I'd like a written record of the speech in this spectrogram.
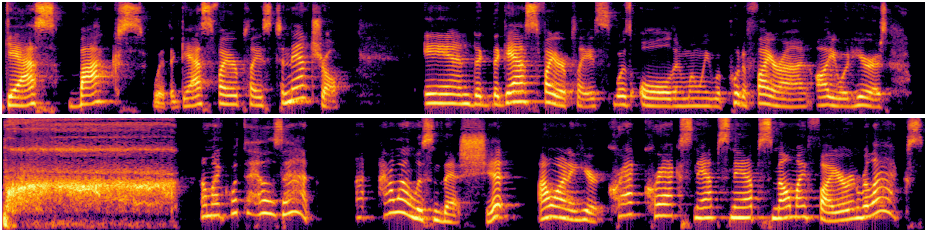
gas box with a gas fireplace to natural. And the, the gas fireplace was old. And when we would put a fire on, all you would hear is, I'm like, what the hell is that? I, I don't want to listen to that shit. I want to hear crack, crack, snap, snap, smell my fire and relax.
